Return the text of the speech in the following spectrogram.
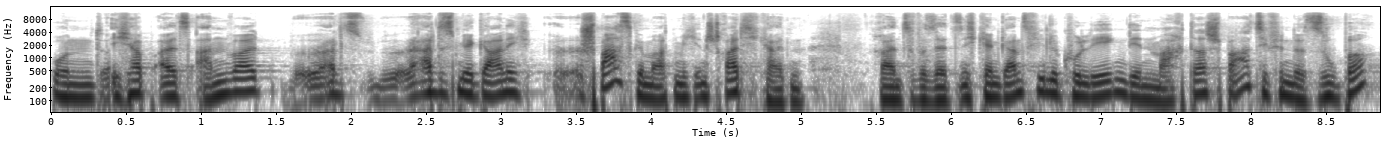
Und ich habe als Anwalt, hat es, hat es mir gar nicht Spaß gemacht, mich in Streitigkeiten reinzuversetzen. Ich kenne ganz viele Kollegen, denen macht das Spaß, die finden das super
